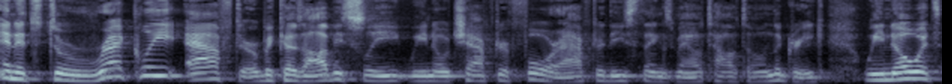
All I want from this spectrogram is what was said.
And it's directly after, because obviously we know chapter 4, after these things, Meta tauta in the Greek, we know it's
